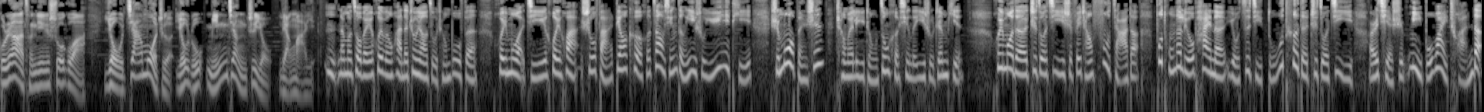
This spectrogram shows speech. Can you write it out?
古人啊曾经说过啊，有家墨者犹如名将之友，良马也。嗯，那么作为徽文化的重要组成部分，徽墨集绘画、书法、雕刻和造型等艺术于一体，使墨本身成为了一种综合性的艺术珍品。徽墨的制作技艺是非常复杂的，不同的流派呢有自己独特的制作技艺，而且是密不外传的。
